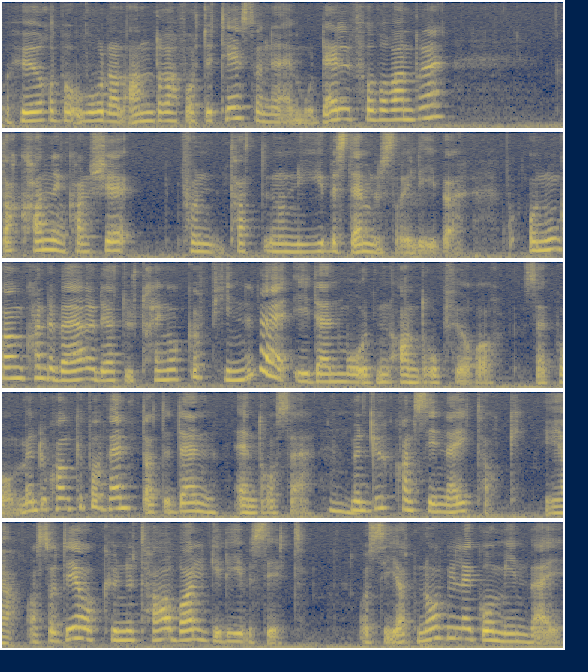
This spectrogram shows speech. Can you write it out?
og høre på hvordan andre har fått det til, sånn en er modell for hverandre, da kan en kanskje tatt noen nye bestemmelser i livet. Og noen ganger kan det være det at du trenger ikke å finne deg i den måten andre oppfører seg på. Men du kan ikke forvente at den endrer seg. Men du kan si nei takk. Ja. Altså det å kunne ta valg i livet sitt og si at 'nå vil jeg gå min vei'.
